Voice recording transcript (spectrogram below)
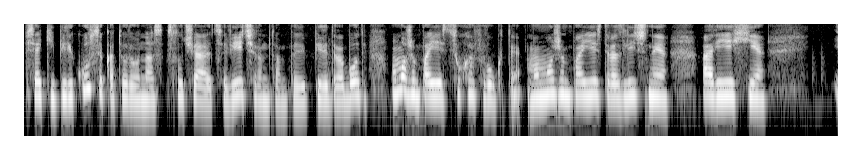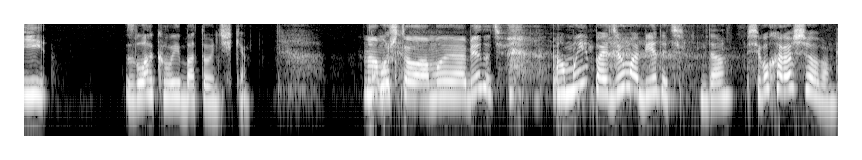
всякие перекусы, которые у нас случаются вечером, там, пе- перед работой. Мы можем поесть сухофрукты, мы можем поесть различные орехи и злаковые батончики. Ну а мы вот. что, а мы обедать? А мы пойдем обедать. Да. Всего хорошего вам.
